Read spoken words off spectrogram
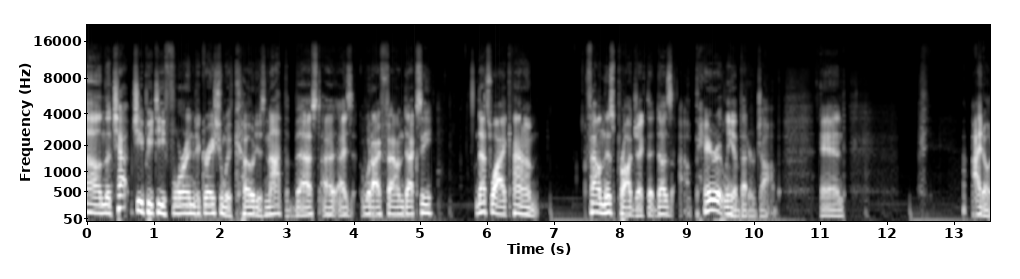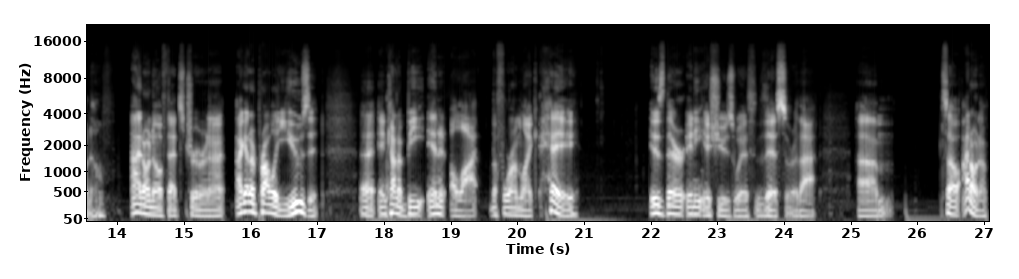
Um, the Chat GPT 4 integration with code is not the best, as what I found, Dexy. That's why I kind of found this project that does apparently a better job. And I don't know. I don't know if that's true or not. I got to probably use it uh, and kind of be in it a lot before I'm like, hey, is there any issues with this or that? Um, so I don't know.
